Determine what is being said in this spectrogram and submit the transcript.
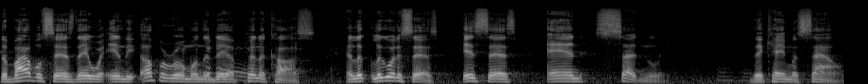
the Bible says they were in the upper room on the day of Pentecost. And look, look what it says. It says, and suddenly there came a sound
